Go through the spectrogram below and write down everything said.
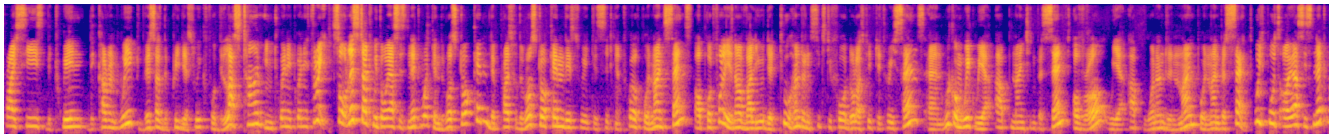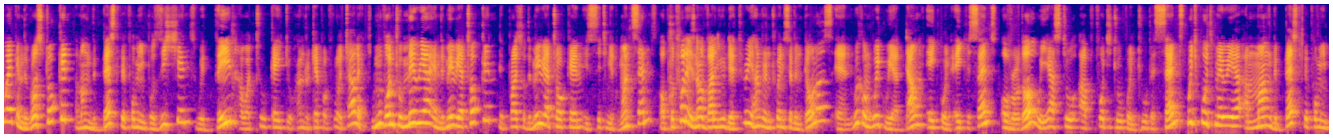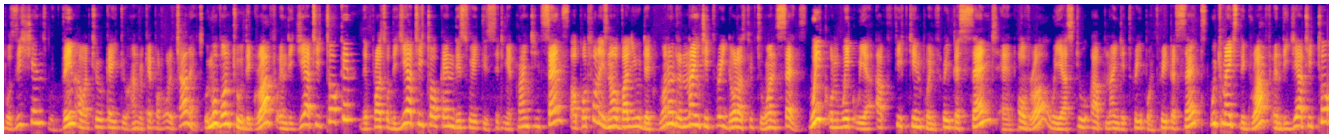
prices between the current week versus the previous week for the last time in 2023. So let's start with Oasis Network and the ROSE token. The price for the ROSE token this week is sitting at 12.9 cents. Our portfolio is now valued at $264.53 and week on week we are up 19%. Overall, we are up 109.9%, which puts Oasis Network and the ROS token among the best performing positions within our 2K to 100K portfolio challenge. We move on to Myria and the Myria token. The price for the Myria token is sitting at 1 cent. Our portfolio is now valued at $327 and week on week we are down 8.8%. Overall, we are still up 42.2%, which puts Myria among the best performing positions within our 2K to 100K portfolio challenge. We move on to the graph and the GRT token. The price of the GRT token this week is sitting at 19 cents. Our portfolio is now valued at $193.51. Week on week, we are up 15.3%, and overall, we are still up 93.3%, which makes the graph and the GRT token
